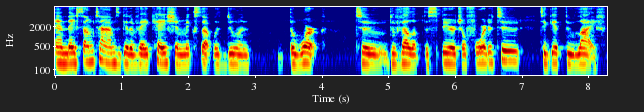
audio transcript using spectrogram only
and they sometimes get a vacation mixed up with doing the work to develop the spiritual fortitude to get through life.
